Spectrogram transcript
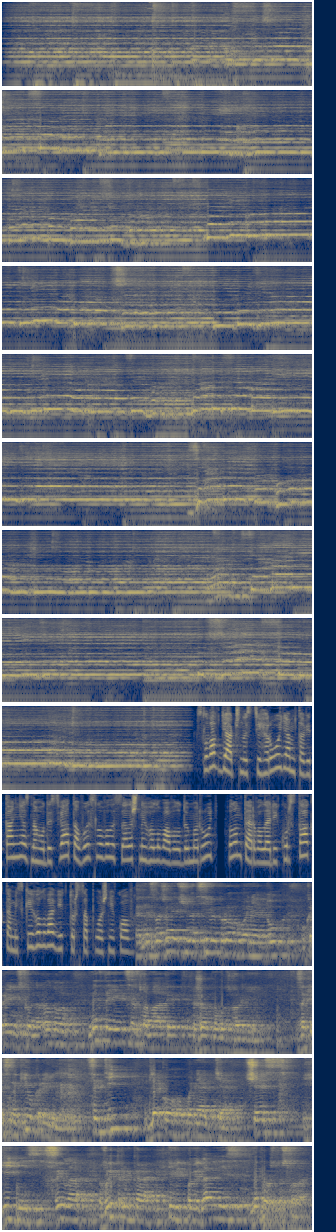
Слова вдячності героям та вітання з нагоди свята висловили селищний голова Володимир Рудь, волонтер Валерій Курстак та міський голова Віктор Сапожніков. Незважаючи на всі випробування, дух українського народу не вдається зламати жодного з ворогів. Захисники України це ті, для кого поняття честь, гідність, сила, витримка і відповідальність не просто слова.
